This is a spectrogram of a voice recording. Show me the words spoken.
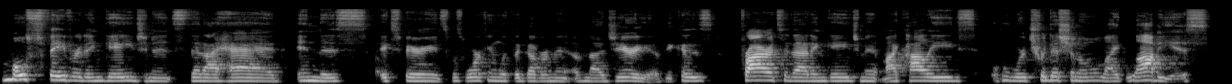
most favorite engagements that I had in this experience was working with the government of Nigeria because prior to that engagement, my colleagues who were traditional like lobbyists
